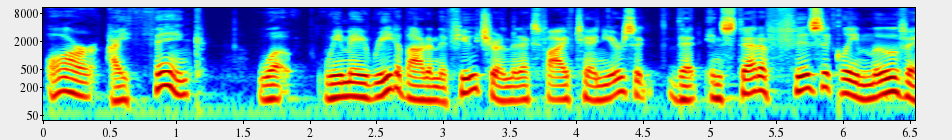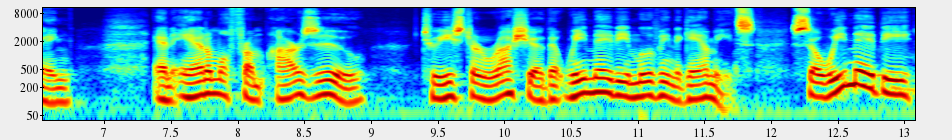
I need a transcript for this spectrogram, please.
or I think what we may read about in the future in the next five, ten years, that instead of physically moving an animal from our zoo to eastern Russia that we may be moving the gametes. So we may be,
